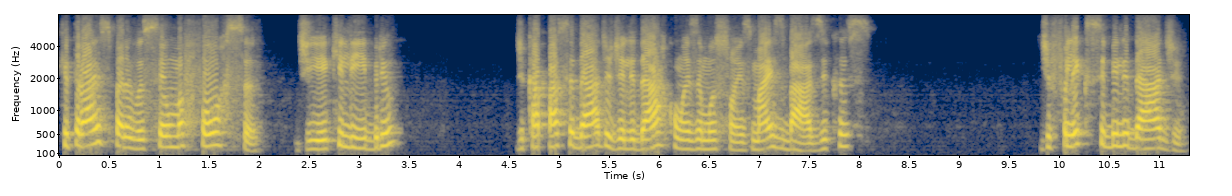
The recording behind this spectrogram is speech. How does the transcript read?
que traz para você uma força de equilíbrio, de capacidade de lidar com as emoções mais básicas, de flexibilidade.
